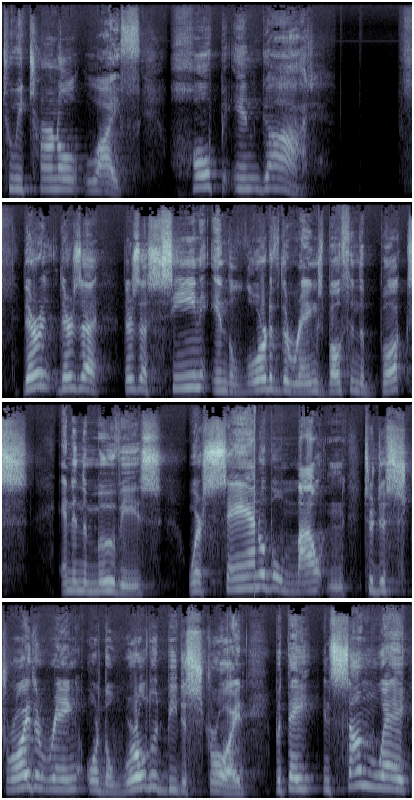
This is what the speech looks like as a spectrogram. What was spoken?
to eternal life. Hope in God. There, there's, a, there's a scene in The Lord of the Rings, both in the books and in the movies, where Cannibal Mountain to destroy the ring or the world would be destroyed, but they, in some way,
